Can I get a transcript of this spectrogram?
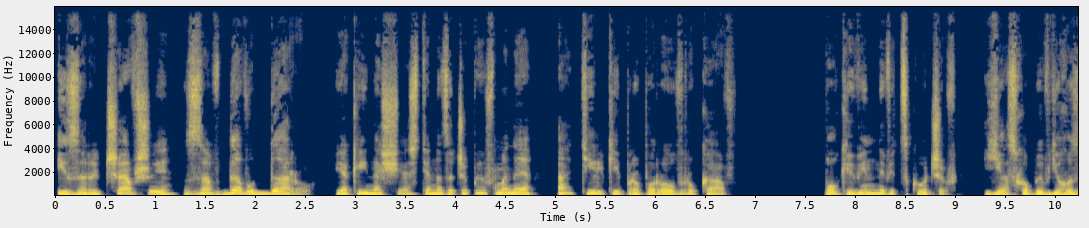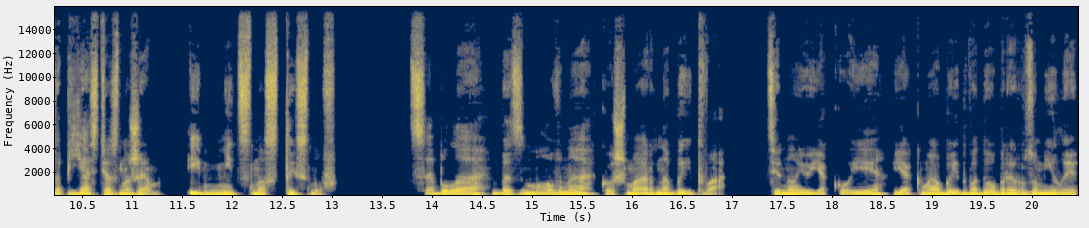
і, заричавши, завдав удару, який, на щастя, не зачепив мене, а тільки пропоров рукав. Поки він не відскочив, Я схопив його зап'ястя з ножем і міцно стиснув. Це була безмовна кошмарна битва, ціною якої, як ми обидва добре розуміли,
